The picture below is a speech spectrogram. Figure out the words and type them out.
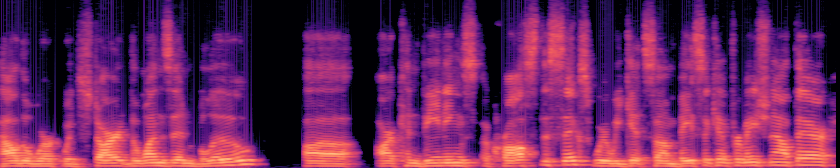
how the work would start. The ones in blue, uh, are convenings across the six where we get some basic information out there.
